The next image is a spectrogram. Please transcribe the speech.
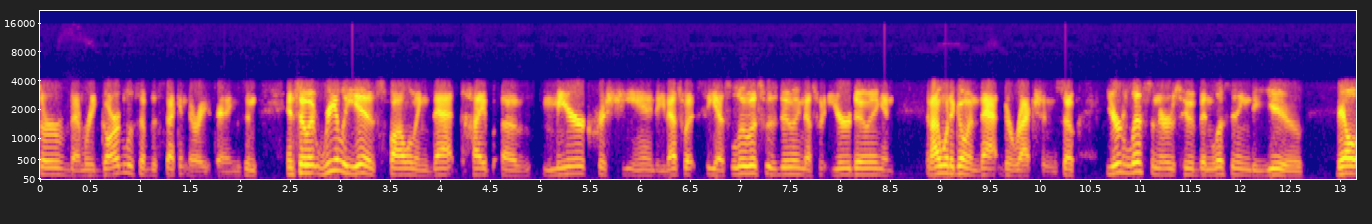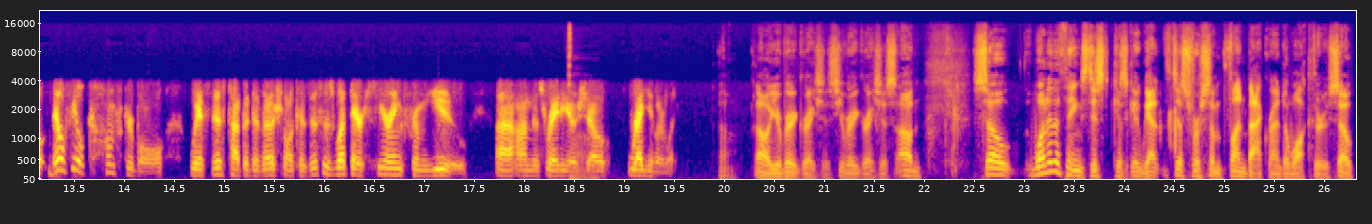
serve them regardless of the secondary things. And and so it really is following that type of mere Christianity. That's what C.S. Lewis was doing. That's what you're doing. And and I want to go in that direction. So your listeners who've been listening to you, they'll they'll feel comfortable with this type of devotional because this is what they're hearing from you uh, on this radio show regularly. Oh. you're very gracious. You're very gracious. Um, so one of the things, just because we got just for some fun background to walk through. So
